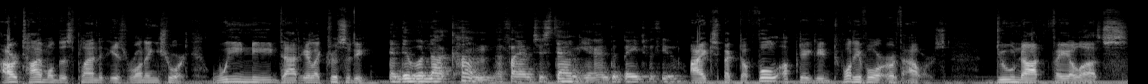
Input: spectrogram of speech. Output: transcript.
Our time on this planet is running short. We need that electricity. And it will not come if I am to stand here and debate with you. I expect a full update in 24 Earth hours. Do not fail us.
